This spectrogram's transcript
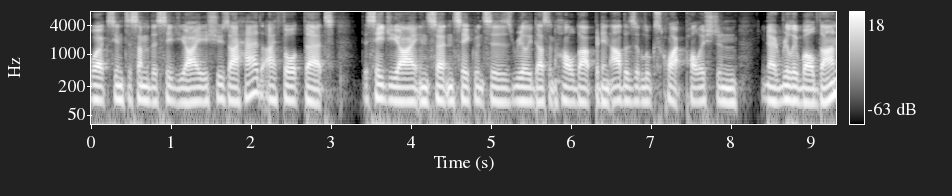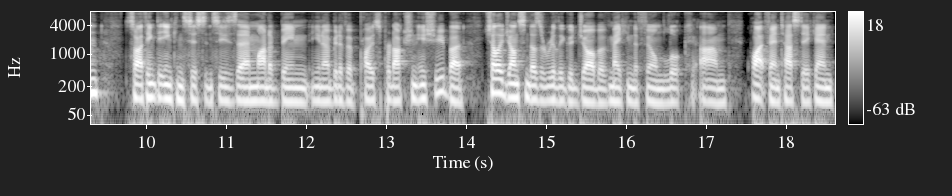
works into some of the CGI issues I had. I thought that the CGI in certain sequences really doesn't hold up, but in others it looks quite polished and you know really well done. So I think the inconsistencies there might have been you know a bit of a post production issue, but Shelley Johnson does a really good job of making the film look um, quite fantastic and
